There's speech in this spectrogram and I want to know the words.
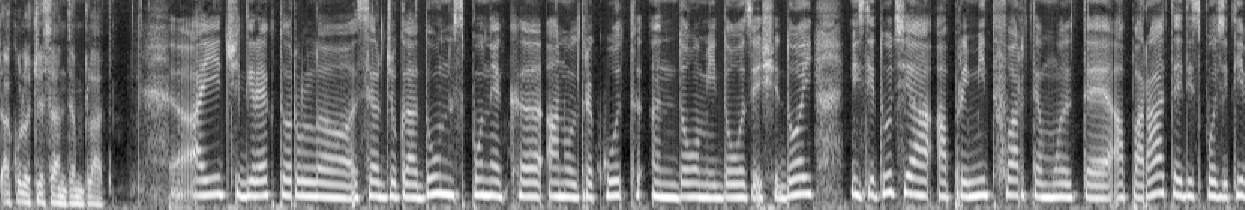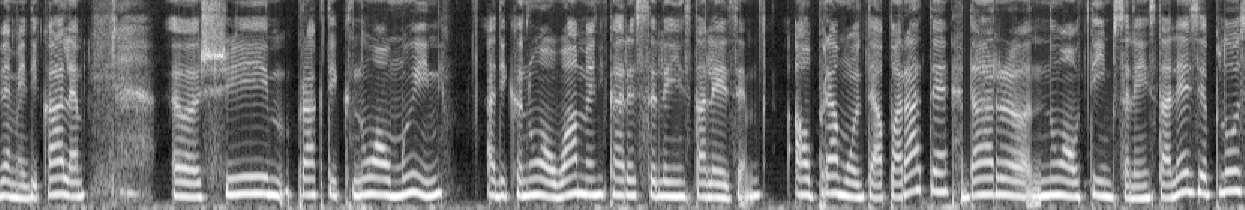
acolo ce s-a întâmplat? Aici directorul uh, Sergiu Gladun spune că anul trecut, în 2022, instituția a primit foarte multe aparate, dispozitive medicale uh, și practic nu au mâini, adică nu au oameni care să le instaleze au prea multe aparate, dar uh, nu au timp să le instaleze, plus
